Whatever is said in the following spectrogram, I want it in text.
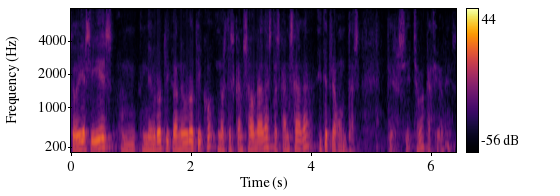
Todavía si es mm, neurótica o neurótico, no has descansado nada, estás cansada y te preguntas, pero si he hecho vacaciones.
